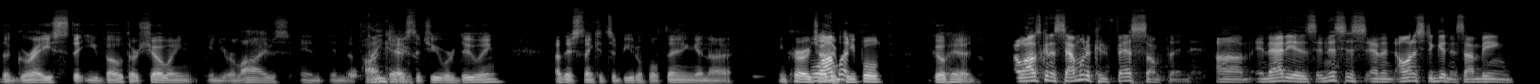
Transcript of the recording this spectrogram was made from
the grace that you both are showing in your lives and in the Well, thank you. podcast that you were doing I just think it's a beautiful thing, and uh, encourage Well, other a- people. Go ahead. Oh, I was going to say I'm going to confess something, um, and that is, and this is, and an honest to goodness, I'm being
